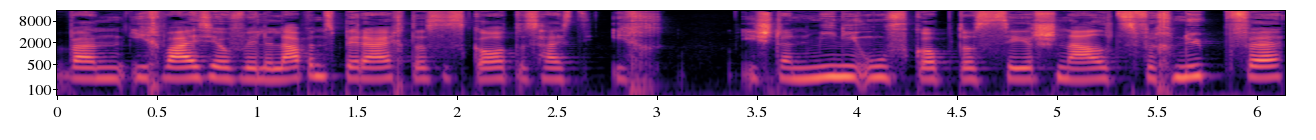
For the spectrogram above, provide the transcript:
wenn ich weiß ja auf welchen Lebensbereich das es geht, das heißt, ich ist dann meine Aufgabe, das sehr schnell zu verknüpfen.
